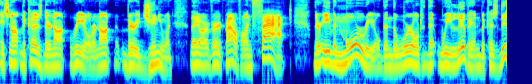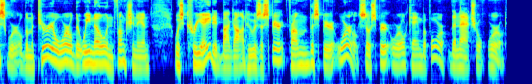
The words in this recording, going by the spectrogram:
it's not because they're not real or not very genuine. They are very powerful. In fact, they're even more real than the world that we live in because this world, the material world that we know and function in, was created by God, who is a spirit from the spirit world. So, spirit world came before the natural world.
